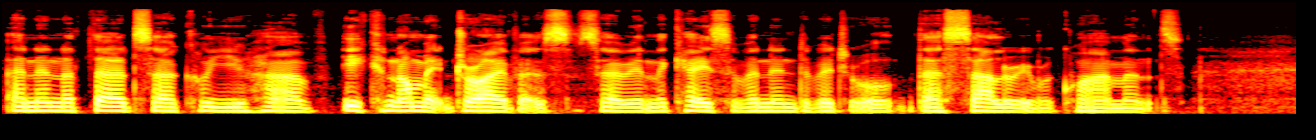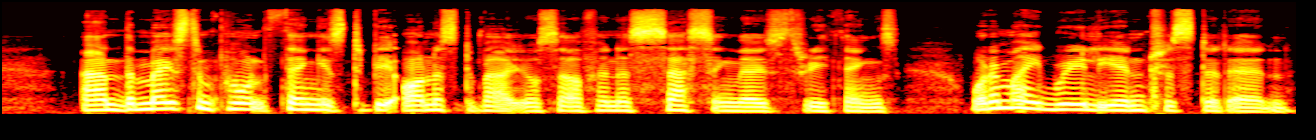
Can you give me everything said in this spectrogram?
And in a third circle, you have economic drivers. So, in the case of an individual, their salary requirements. And the most important thing is to be honest about yourself in assessing those three things. What am I really interested in?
